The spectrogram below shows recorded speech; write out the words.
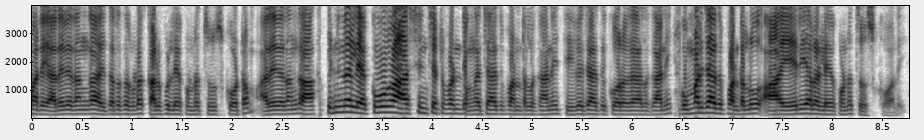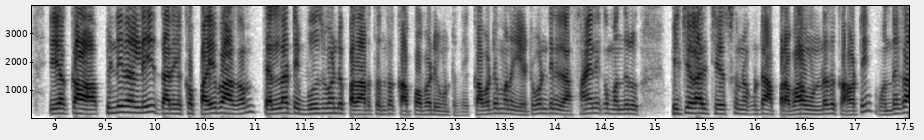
మరి అదేవిధంగా ఇతరత కూడా కలుపు లేకుండా చూసుకోవటం అదేవిధంగా పిండి నల్లి ఎక్కువగా ఆశించేటువంటి వంగజాతి పంటలు కానీ తీగజాతి కూరగాయలు కానీ గుమ్మడి జాతి పంటలు ఆ ఏరియాలో లేకుండా చూసుకోవాలి. ఈ యొక్క పిండి నల్లి దాని యొక్క పై భాగం తెల్లటి బూజు వంటి పదార్థంతో కప్పబడి ఉంటుంది. కాబట్టి మనం ఎటువంటి రసాయనిక మందులు పిచ్చిగారి చేసుకున్నకుంటే ఆ ప్రభావం ఉండదు కాబట్టి ముందుగా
